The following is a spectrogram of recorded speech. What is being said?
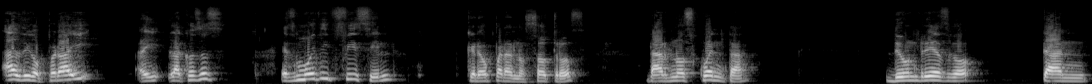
ah, digo, pero ahí, ahí la cosa es, es muy difícil, creo, para nosotros darnos cuenta de un riesgo tan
